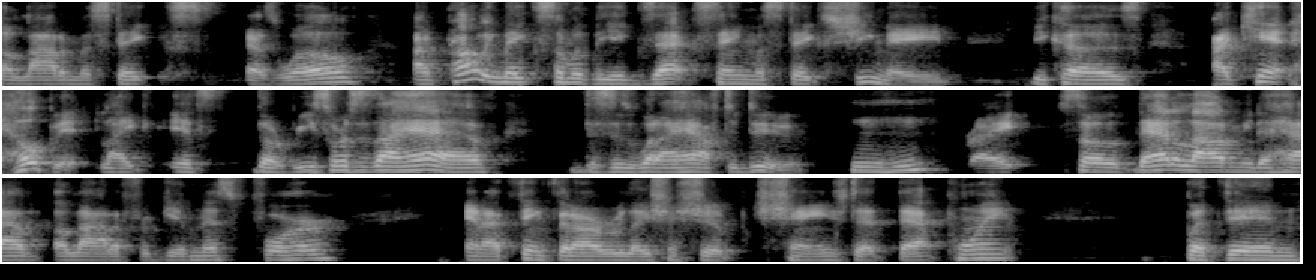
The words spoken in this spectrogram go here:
a lot of mistakes as well, I'd probably make some of the exact same mistakes she made because I can't help it. Like it's the resources I have. This is what I have to do. Mm-hmm. Right. So that allowed me to have a lot of forgiveness for her. And I think that our relationship changed at that point. But then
